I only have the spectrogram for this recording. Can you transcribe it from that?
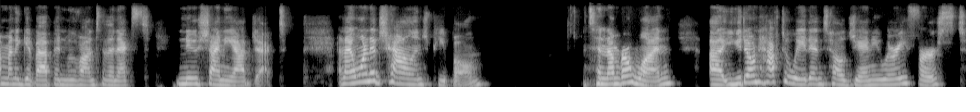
I'm gonna give up and move on to the next new shiny object. And I want to challenge people to number one, uh, you don't have to wait until January 1st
